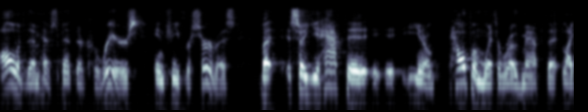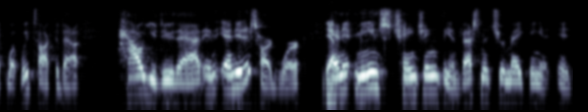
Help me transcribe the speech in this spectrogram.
all of them have spent their careers in fee for service but so you have to you know help them with a roadmap that like what we've talked about how you do that. And, and it is hard work. Yeah. and it means changing the investments you're making. It, it,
